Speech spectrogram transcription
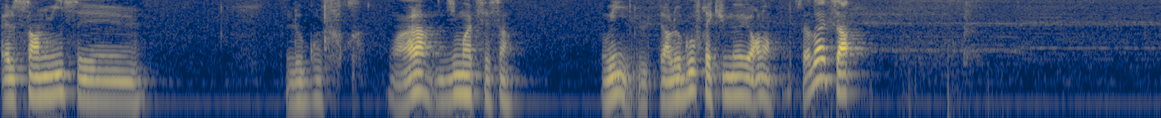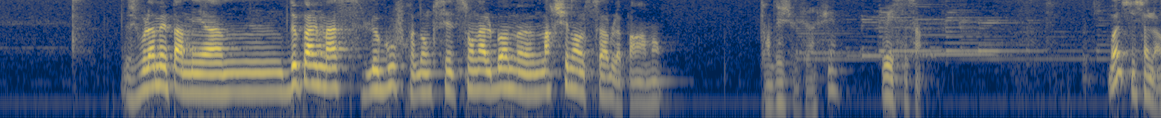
elle s'ennuie, c'est le gouffre. Voilà, dis-moi que c'est ça. Oui, vers le gouffre écumeux hurlant. Ça doit être ça. Je vous la mets pas, mais euh, De Palmas, Le Gouffre, donc c'est son album euh, Marcher dans le sable apparemment. Attendez, je vais vérifier. Oui, c'est ça. Ouais, c'est ça là.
